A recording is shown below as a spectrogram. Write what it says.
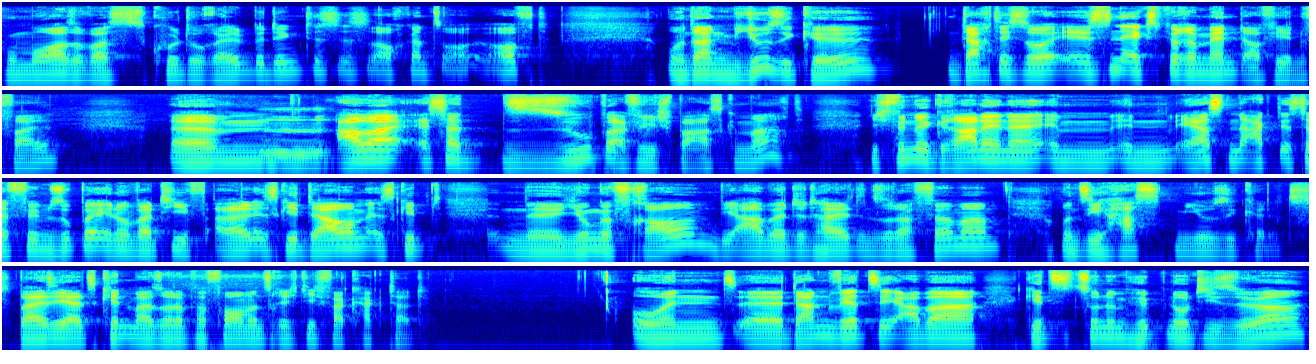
Humor sowas kulturell bedingt ist, ist auch ganz oft. Und dann Musical, dachte ich so, ist ein Experiment auf jeden Fall. Ähm, mhm. Aber es hat super viel Spaß gemacht. Ich finde, gerade im, im ersten Akt ist der Film super innovativ, weil es geht darum, es gibt eine junge Frau, die arbeitet halt in so einer Firma und sie hasst Musicals, weil sie als Kind mal so eine Performance richtig verkackt hat. Und äh, dann wird sie aber, geht sie zu einem Hypnotiseur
